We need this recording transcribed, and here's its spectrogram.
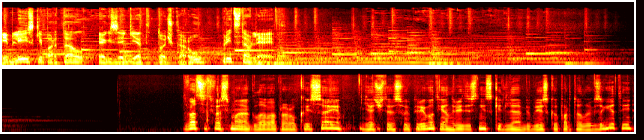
Библейский портал экзегет.ру представляет. Двадцать восьмая глава пророка Исаия. Я читаю свой перевод, я Андрей Десницкий для библейского портала «Экзегет» и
